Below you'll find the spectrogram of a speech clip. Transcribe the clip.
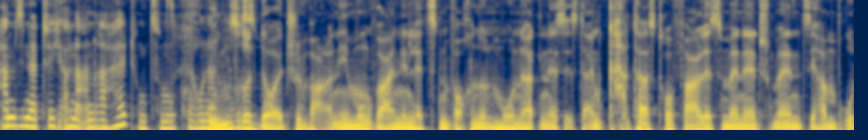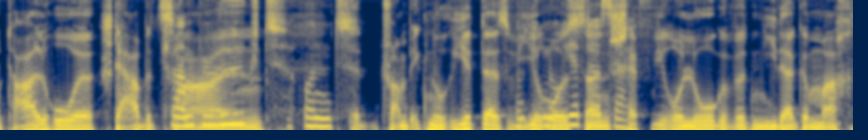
haben sie natürlich auch eine andere Haltung zum Coronavirus. Unsere deutsche Wahrnehmung war in den letzten Wochen und Monaten, es ist ein katastrophales Management, sie haben brutal hohe Sterbezahlen. Trump lügt und äh, Trump ignoriert das Virus, ignoriert sein. Chef-Virologe wird niedergemacht.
